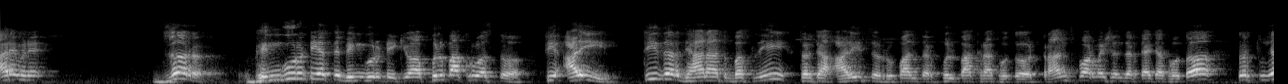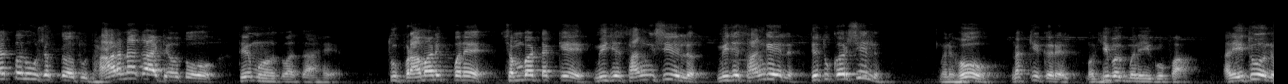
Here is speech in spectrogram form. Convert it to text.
अरे म्हणे जर भिंगुरटी असते भिंगुरटी किंवा फुलपाखरू असतं ती आळी ती जर ध्यानात बसली तर त्या आळीचं रूपांतर फुलपाखरात होतं ट्रान्सफॉर्मेशन जर त्याच्यात होतं तर तुझ्यात पण होऊ शकतं. तू धारणा काय ठेवतो? ते महत्वाचं आहे. तू प्रामाणिकपणे शंभर टक्के मी जे सांगशील मी जे सांगेल ते तू करशील? म्हणे हो नक्की करेल. मग ही बघ म्हणे ही गुफा. आणि इथून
